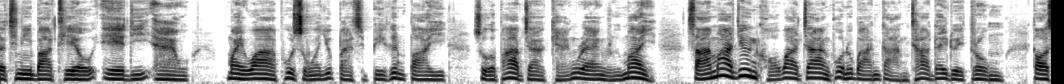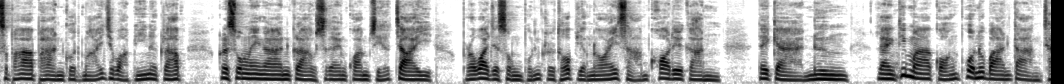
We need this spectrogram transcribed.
ดัชนีบาเทล ADL ไม่ว่าผู้สูงอายุ 80 ปีขึ้นไป สุขภาพจะแข็งแรงหรือไม่ สามารถยื่นขอว่าจ้างผู้อนุบาลต่างชาติได้โดยตรง ต่อสภาผ่านกฎหมายฉบับนี้นะครับ กระทรวงแรงงานกล่าวแสดงความเสียใจ เพราะว่าจะส่งผลกระทบอย่างน้อย 3 ข้อด้วยกัน ได้แก่ 1. แหล่งที่มาของผู้อนุบาลต่างช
